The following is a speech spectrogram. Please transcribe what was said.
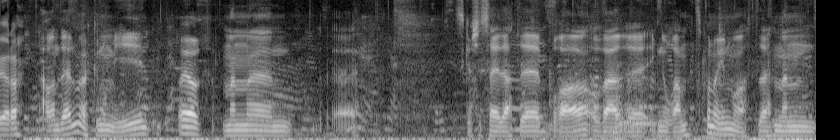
gjøre? Det har en del med økonomi å gjøre, men uh, uh, skal ikke si det at det er bra å være ignorant på noen måte, men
